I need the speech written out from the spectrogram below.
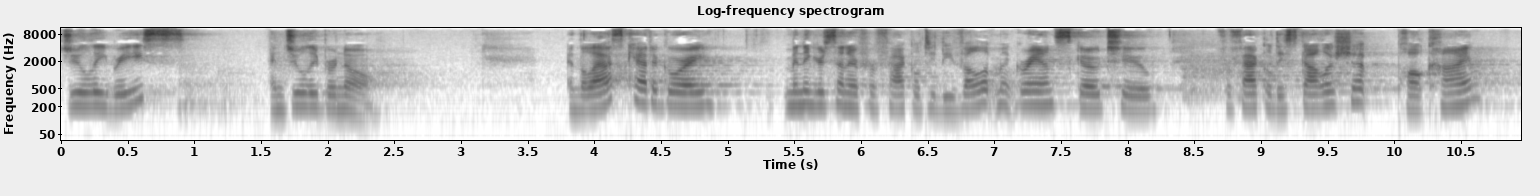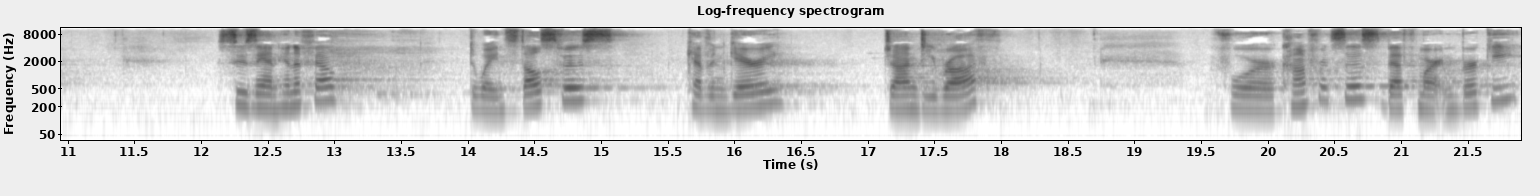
Julie Reese, and Julie Bruneau. And the last category, Menninger Center for Faculty Development grants, go to, for faculty scholarship, Paul Keim, Suzanne Hinnefeld, Duane Stoltzfus, Kevin Gary, John D. Roth. For conferences, Beth Martin Birky,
